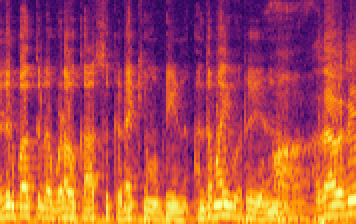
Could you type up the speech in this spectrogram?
எதிர்பார்க்கல இவ்வளவு காசு கிடைக்கும் அப்படின்னு. அந்த மாதிரி ஒரு எண்ணம். அதாவது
